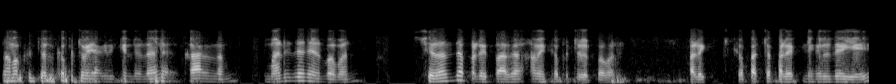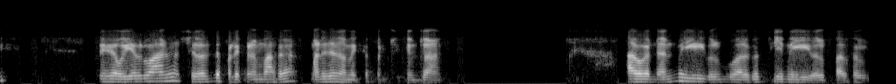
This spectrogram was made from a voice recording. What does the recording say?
நமக்கு தடுக்கப்பட்டவையாக இருக்கின்றன. காரணம் மனிதன் என்பவன் சிறந்த படைப்பாக அமைக்கப்பட்டிருப்பவன். படைக்கப்பட்ட படைப்பினங்களிலேயே மிக உயர்வான சிறந்த படைப்பினமாக மனிதன் அமைக்கப்பட்டிருக்கின்றான். அவர்கள் நன்மையை விரும்புவார்கள் தீமையை வெறுப்பார்கள்.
